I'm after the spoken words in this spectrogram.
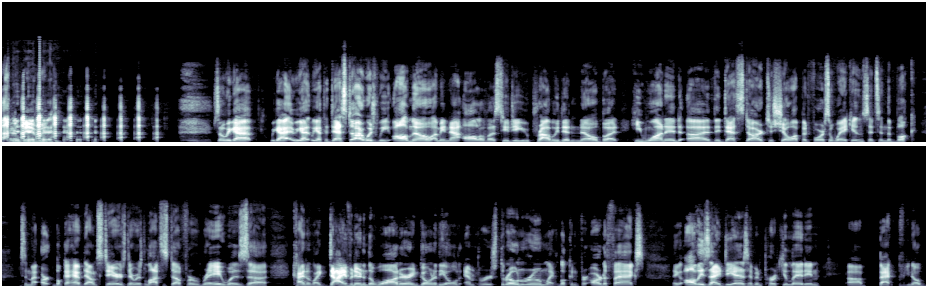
So we got we got we got we got the Death Star, which we all know. I mean, not all of us. TJ, you probably didn't know, but he wanted uh, the Death Star to show up in Force Awakens. It's in the book. It's in my art book I have downstairs. There was lots of stuff where Rey was uh, kind of like diving into the water and going to the old Emperor's throne room, like looking for artifacts. Like all these ideas have been percolating. Uh, back, you know,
